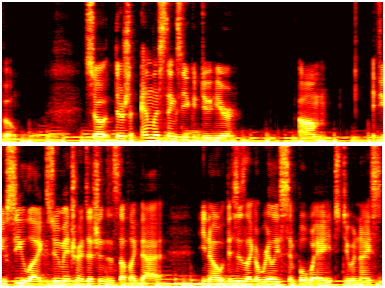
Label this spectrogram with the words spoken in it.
Boom. So there's endless things that you can do here. Um, if you see like zoom in transitions and stuff like that, you know, this is like a really simple way to do a nice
